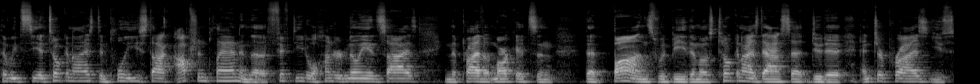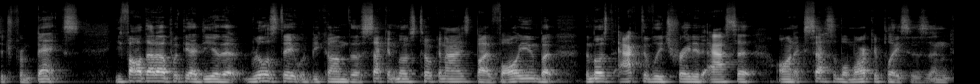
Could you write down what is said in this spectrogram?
that we'd see a tokenized employee stock option plan in the 50 to 100 million size in the private markets, and that bonds would be the most tokenized asset due to enterprise usage from banks. You followed that up with the idea that real estate would become the second most tokenized by volume, but the most actively traded asset on accessible marketplaces. And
